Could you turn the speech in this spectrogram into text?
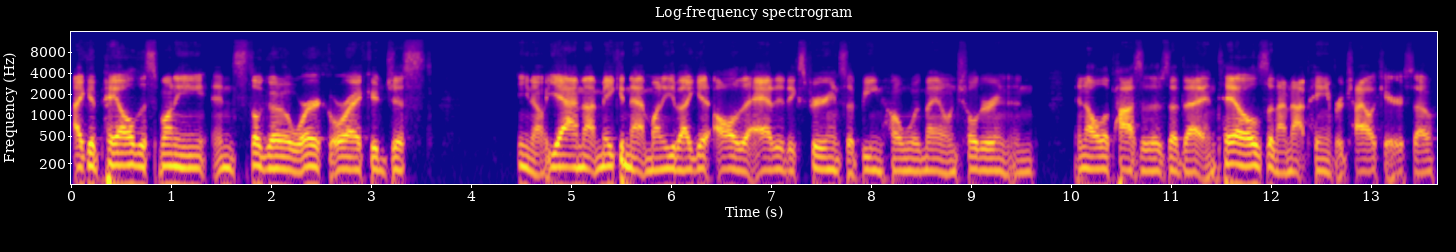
I could pay all this money and still go to work, or I could just, you know, yeah, I'm not making that money, but I get all the added experience of being home with my own children and and all the positives that that entails, and I'm not paying for childcare. So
